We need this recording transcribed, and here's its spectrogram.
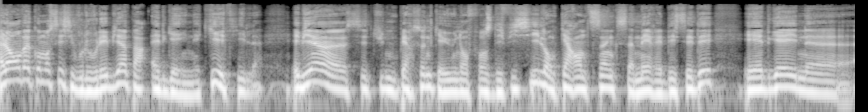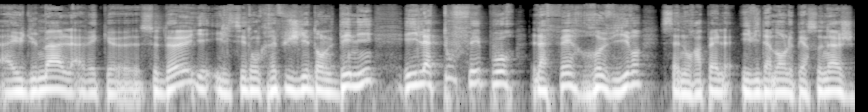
Alors on va commencer, si vous le voulez bien, par Ed Gein. Qui est-il? Eh bien, euh, c'est une personne qui a eu une enfance difficile. En 45, sa mère est décédée et Ed Gein euh, a eu du mal avec euh, ce deuil. Il s'est donc réfugié dans le déni et il a tout fait pour la faire revivre. Ça nous rappelle évidemment le personnage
